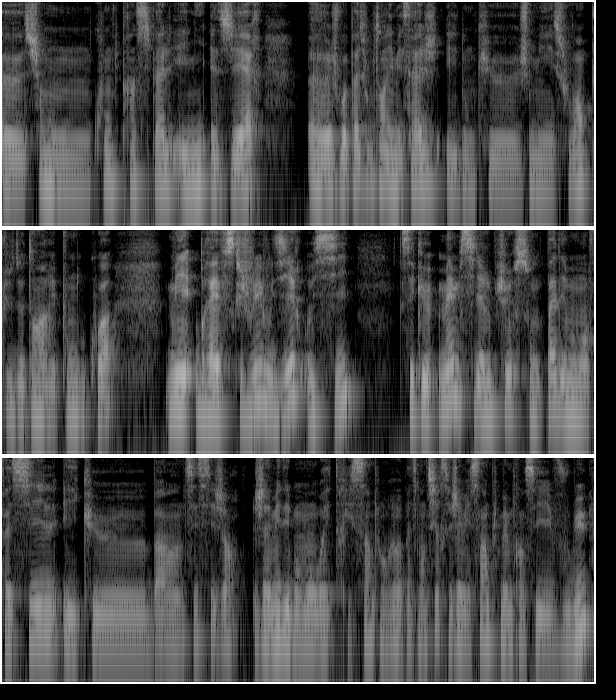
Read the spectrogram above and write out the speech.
euh, sur mon compte principal Amy SGR, je vois pas tout le temps les messages et donc je mets souvent plus de temps à répondre ou quoi. Mais bref, ce que je voulais vous dire aussi, c'est que même si les ruptures sont pas des moments faciles et que ben tu sais c'est genre jamais des moments ouais très simples en vrai on va pas se mentir c'est jamais simple même quand c'est voulu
